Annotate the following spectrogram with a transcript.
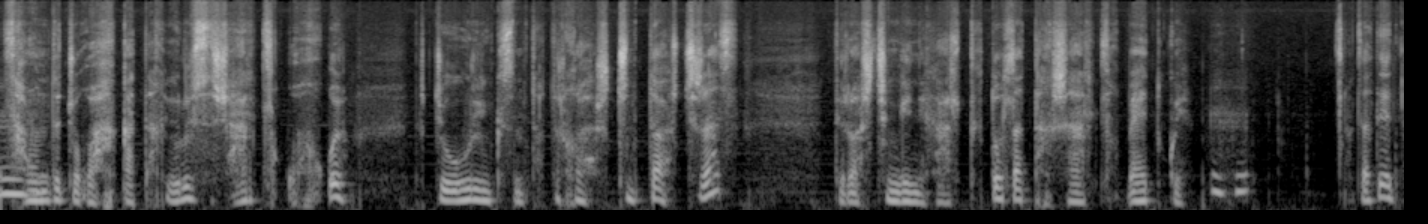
савндаж угаах гэдэг ерөөсө шаардлагагүй байхгүй. Тэр чинь өөрийн гэсэн тодорхой орчинтой учраас тэр орчингийн их алдагдуулаад тах шаардлага байдаггүй. За тэгээд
